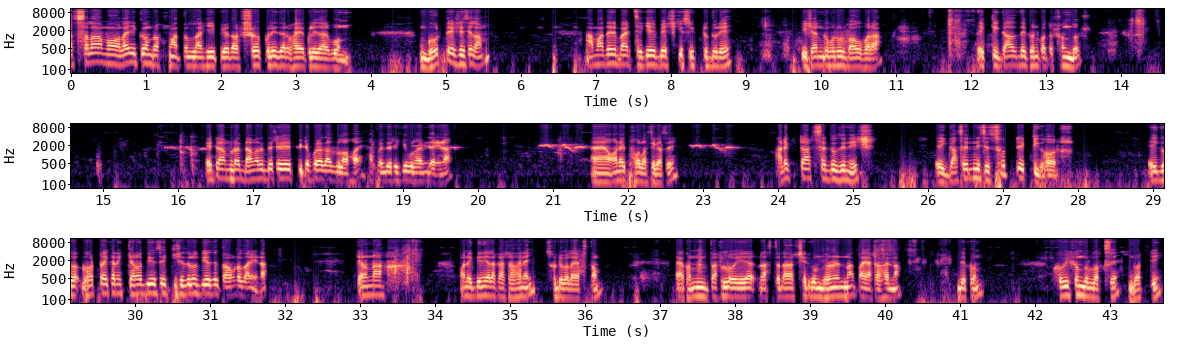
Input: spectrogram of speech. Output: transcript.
আসসালামু আলাইকুম রহমতুল্লাহি, প্রিয় দর্শক, কলিজার ভাই, কলিজার বোন। ঘুরতে এসেছিলাম। আমাদের বাড়ি থেকে বেশ কিছু একটু দূরে, ঈশান কপুর বাবুপাড়া একটি গাছ দেখুন কত সুন্দর। এটা আমরা আমাদের দেশে পিঠে পোড়া গাছ বলা হয়। আপনাদের দেশে কি বলা হয় আমি জানি না। অনেক ফল আছে গাছে। আরেকটা আশ্চর্য জিনিস, এই গাছের নিচে ছোট্ট একটি ঘর। এই ঘরটা এখানে কেন দিয়েছে, কিসের জন্য দিয়েছে তা আমরা জানি না। কেননা অনেকদিন এলাকা আসা হয় নাই, ছোটবেলায় আসতাম। এখন আসলে এই রাস্তাটা সেরকম ধরনের না, তাই আসা হয় না। দেখুন, খুবই সুন্দর লাগছে ঘরটি।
